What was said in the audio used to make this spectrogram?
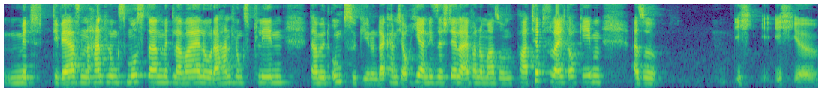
mit diversen Handlungsmustern mittlerweile oder Handlungsplänen damit umzugehen. Und da kann ich auch hier an dieser Stelle einfach nochmal so ein paar Tipps vielleicht auch geben. Also ich, ich äh,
